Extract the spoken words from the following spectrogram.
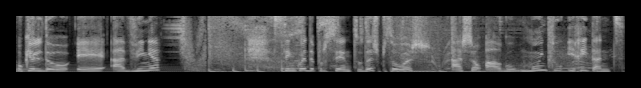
O que eu lhe dou é a adivinha. 50% das pessoas acham algo muito irritante.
